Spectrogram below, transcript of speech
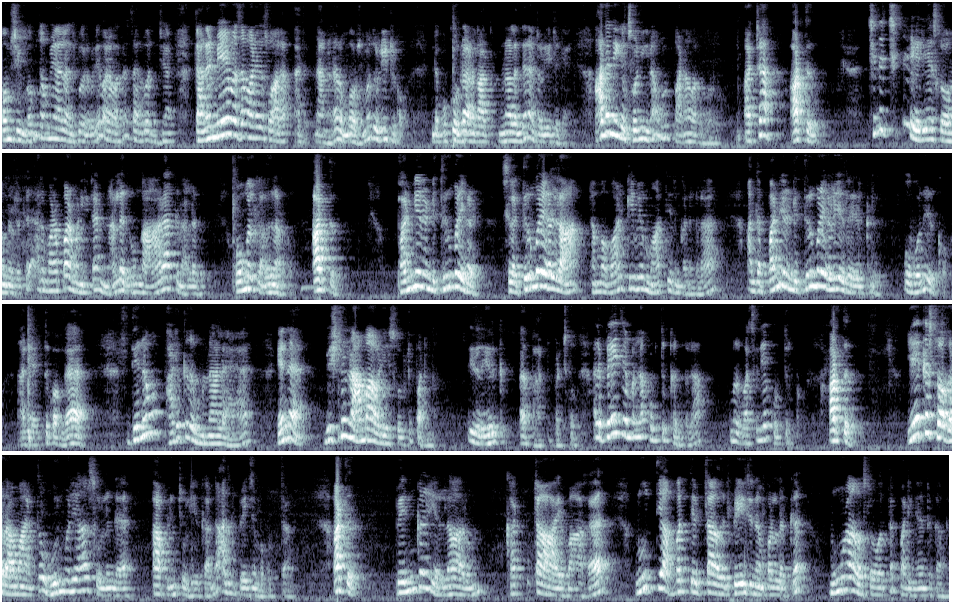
ஓம் சிங்கம் சௌமியா லட்சுமி கணபதி வர வர சர்வஜ தனமே வசமான சுவாகம் அது நாங்கள்லாம் ரொம்ப வருஷமாக சொல்லிட்டு இருக்கோம். இந்த புக்கு விட்டு எனக்கு முன்னாலேருந்தே நான் சொல்லிட்டு இருக்கேன். அதை நீங்கள் சொன்னீங்கன்னா உங்களுக்கு பணம் வரும் வரும். ஆச்சா அடுத்தது சின்ன சின்ன எளிய ஸ்லோகங்கள் இருக்குது அதை மனப்பாடம் பண்ணிக்கிட்டா நல்லது. உங்கள் ஆறாக்கு நல்லது. உங்களுக்கு நல்லது நடக்கும். அடுத்தது பன்னிரெண்டு திருமுறைகள். சில திருமுறைகள்லாம் நம்ம வாழ்க்கையவே மாற்றிடும் கண்ணுங்களா? அந்த பன்னிரெண்டு திருமுறைகளே இதில் இருக்குது ஒவ்வொன்றும் இருக்கும். அதை எடுத்துக்கோங்க. தினமும் படுக்கிற முன்னால் என்ன? விஷ்ணு நாமாவளியை சொல்லிட்டு படுங்க. இதில் இருக்குது அதை பார்த்து படிச்சுக்கோங்க. அதில் பேஜ் நம்பர்லாம் கொடுத்துருக்கணுங்களா உங்களுக்கு வசதியாக கொடுத்துருக்கோம். அடுத்தது ஏகஸ்லோக ராமாயணத்தை ஒருமுறையாக சொல்லுங்க அப்படின்னு சொல்லியிருக்காங்க. அதுக்கு பேஜ் நம்ம கொடுத்தாங்க அடுத்து பெண்கள் எல்லாரும் கட்டாயமாக நூற்றி ஐம்பத்தெட்டாவது பேஜ் நம்பரில் இருக்க மூணாவது ஸ்லோகத்தை படிங்கன்னு இருக்காங்க.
